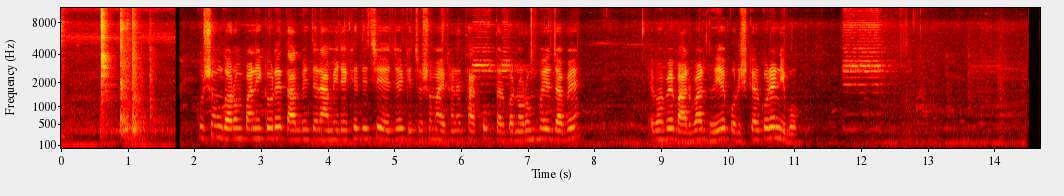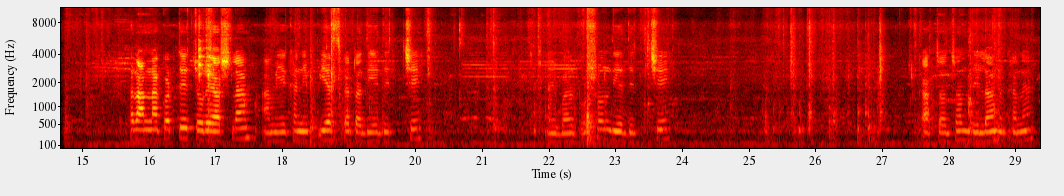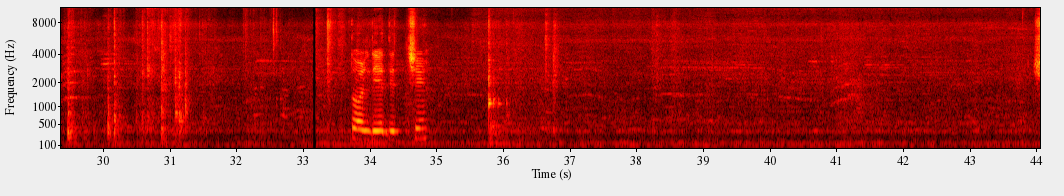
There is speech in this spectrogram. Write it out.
কুসুম গরম পানি করে তার ভিতরে আমি রেখে দিচ্ছি। এই যে কিছু সময় এখানে থাকুক, তারপর নরম হয়ে যাবে। এভাবে বারবার ধুয়ে পরিষ্কার করে নিব। রান্না করতে চলে আসলাম। আমি এখানে পেঁয়াজ কাটা দিয়ে দিচ্ছি। এবার রসুন দিয়ে দিচ্ছি। কাঁচা ঝাল দিলাম এখানে। তল দিয়ে দিচ্ছি।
